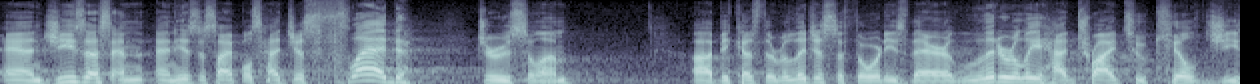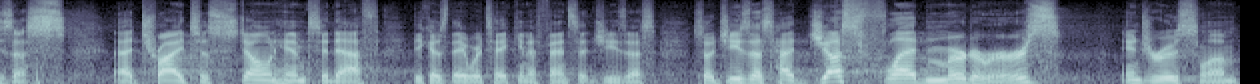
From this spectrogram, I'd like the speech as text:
And Jesus and, and his disciples had just fled Jerusalem uh, because the religious authorities there literally had tried to kill Jesus, had tried to stone him to death because they were taking offense at Jesus. So Jesus had just fled murderers in Jerusalem,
